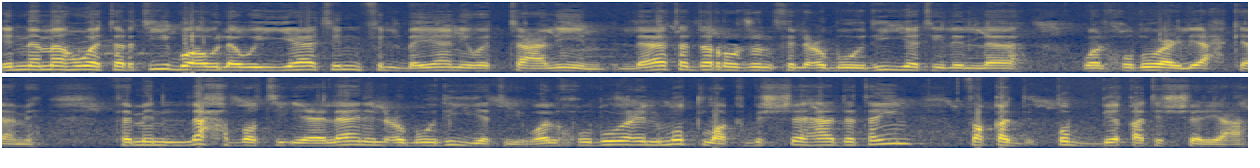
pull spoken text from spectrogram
إنما هو ترتيب أولويات في البيان والتعليم لا تدرج في العبودية لله والخضوع لأحكامه. فمن لحظة إعلان العبودية والخضوع المطلق بالشهادتين فقد طبقت الشريعة.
